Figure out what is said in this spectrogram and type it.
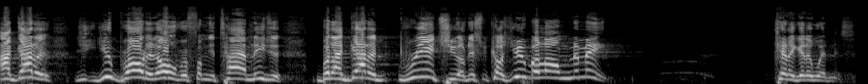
I got to, you brought it over from your time in Egypt, but I got to rid you of this because you belong to me. Can I get a witness?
